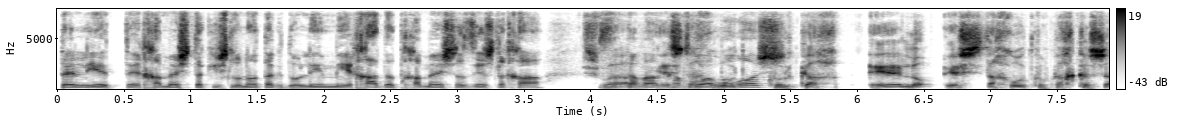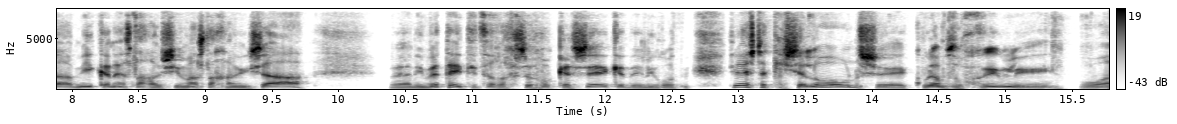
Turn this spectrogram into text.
תן לי את אה, חמשת הכישלונות הגדולים מ-1 עד 5, אז יש לך שמה, איזה דבר קבוע בראש? כל כך, אה, לא, יש תחרות כל כך קשה, מי ייכנס לרשימה של החמישה, ואני באמת הייתי צריך לחשוב קשה כדי לראות. תראה, יש את הכישלון שכולם זוכרים לי, הוא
